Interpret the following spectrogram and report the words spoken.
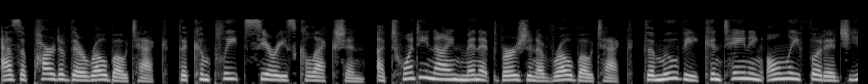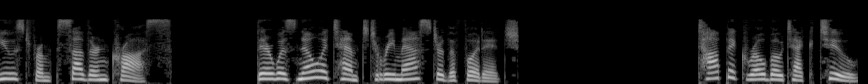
as a part of their Robotech, the complete series collection, a 29-minute version of Robotech, the movie containing only footage used from Southern Cross. There was no attempt to remaster the footage. Topic Robotech 2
